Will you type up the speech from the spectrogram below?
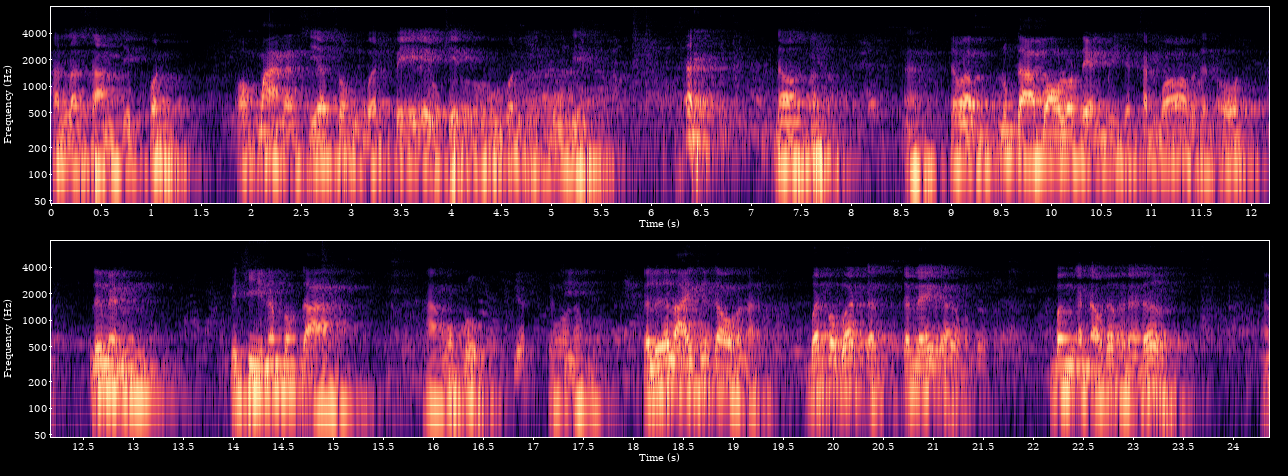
ท่านละสามสิบคน ออกมาแล้วเสียส่งเบิดเปเลยเจ็ดมูคนเอกมูเดียนเนาะแต่ว่าลุงตาบอรถแดงมีจะขั้นบ่ว่าแต่นโอ้ หรือแมันไปขี่น้ำลุงตาหาหกลูกเขียนก็ที่ก็เหลือหลายคือเก่าขนาดเบิดบ่เบิดก็จังไดก็เบิ่งกันเอาเด้อขนาดเด้อเอา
